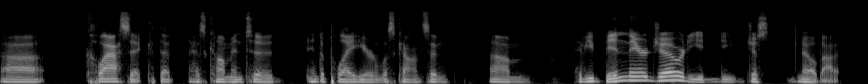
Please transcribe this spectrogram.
uh, classic that has come into into play here in Wisconsin. Um, have you been there, Joe, or do you, do you just know about it?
